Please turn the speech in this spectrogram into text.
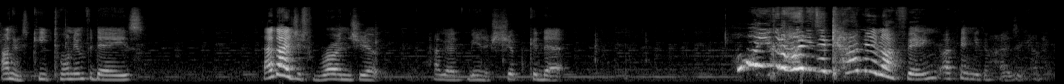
I'm gonna keep tuning for days. That guy just run the ship. I gotta be in a ship cadet. Oh, you can hide as a cannon, I think. I think you can hide as a cannon.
